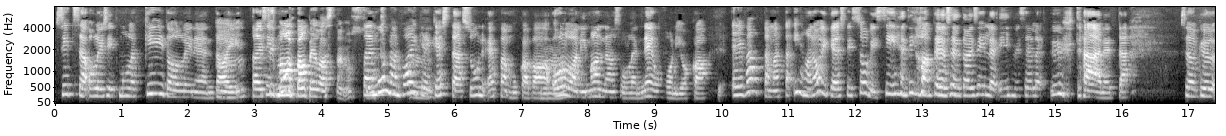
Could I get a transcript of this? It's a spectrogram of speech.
sit sä olisit mulle kiitollinen tai, Mm. tai sit mä oon, mä oon pelastanut sut. tai mun on vaikea Mm. kestää sun epämukavaa Mm. oloa, niin mä annan sulle neuvon, joka ei välttämättä ihan oikeasti sovi siihen tilanteeseen tai sille ihmiselle yhtään. Että se on kyllä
